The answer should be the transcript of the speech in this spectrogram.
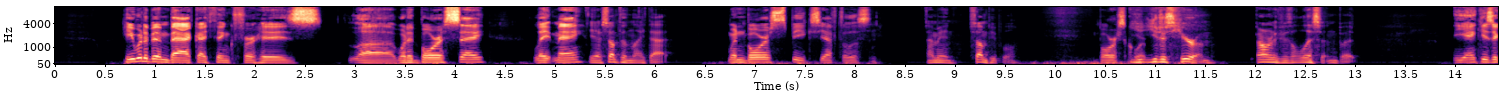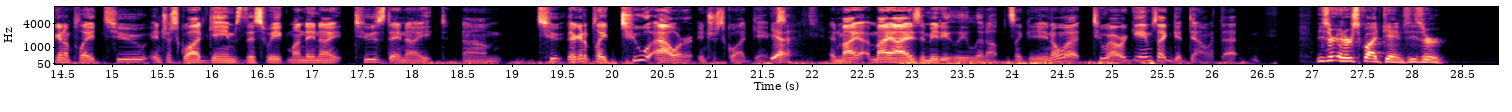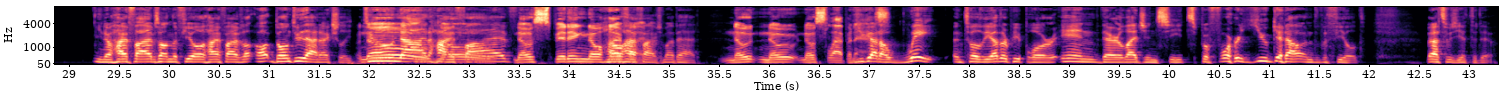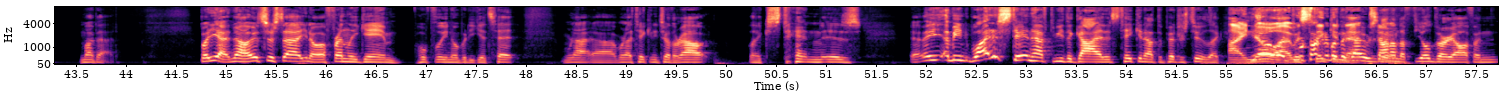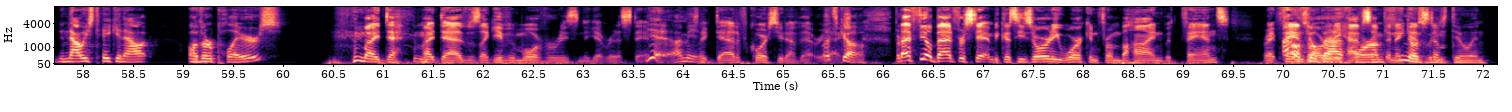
he would have been back i think for his uh what did Boras say late may Yeah, something like that. When Boras speaks, you have to listen. I mean, some people. Boras, You, you just hear him. I don't know if it's a listen, but the Yankees are going to play two intra squad games this week: Monday night, Tuesday night. Um, two. They're going to play two hour intra squad games. Yeah. And my my eyes immediately lit up. It's like you know what? Two hour games, I can get down with that. these are inter squad games. These are, you know, high fives on the field, high fives. Oh, don't do that. Actually, do no, not high no, five. No spitting. No high no high five. fives. My bad. No no no slapping. You ass. got to wait until the other people are in their legend seats before you get out into the field. That's what you have to do. My bad. But yeah, no, it's just uh, you know a friendly game. Hopefully nobody gets hit. We're not uh, we're not taking each other out like Stanton is. I mean, I mean, why does Stanton have to be the guy that's taking out the pitchers too? Like I you know, like, I was we're talking about the guy who's not on the field very often, and now he's taking out other players. my dad my dad was like even more of a reason to get rid of Stanton. Yeah, I mean- it's like dad, of course you'd have that reaction. Let's go. But I feel bad for Stanton because he's already working from behind with fans. Right, fans already have something He knows against what him. he's doing.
